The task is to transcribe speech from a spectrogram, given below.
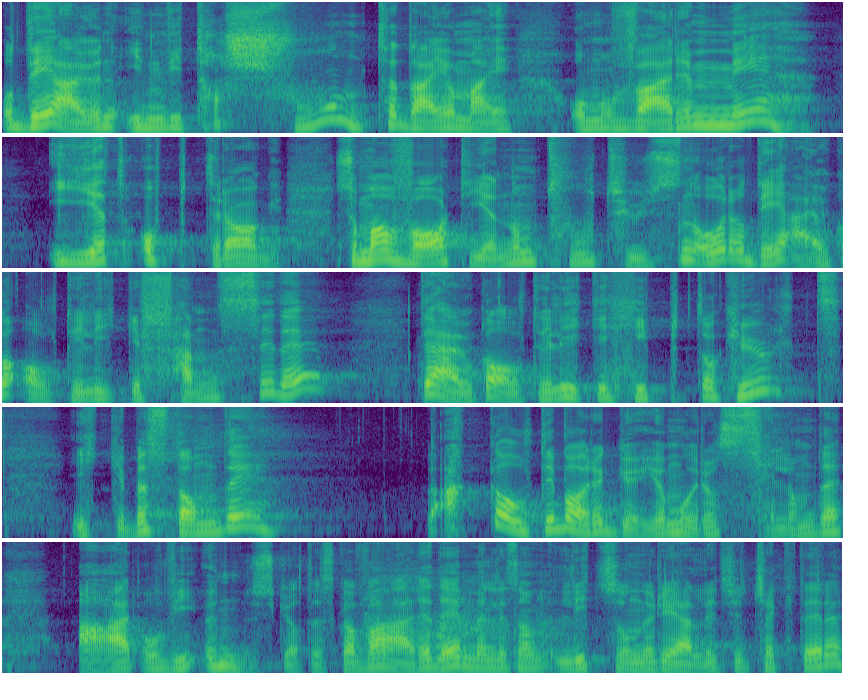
og det er jo en invitasjon til deg og meg om å være med i et oppdrag som har vart gjennom 2000 år. Og det er jo ikke alltid like fancy, det. Det er jo ikke alltid like hipt og kult. Ikke bestandig. Det er ikke alltid bare gøy og moro, selv om det er, og vi ønsker at det skal være det. Men liksom, litt sånn reality check, dere.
